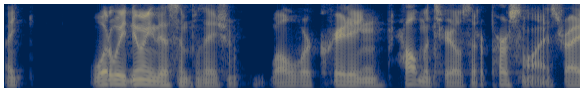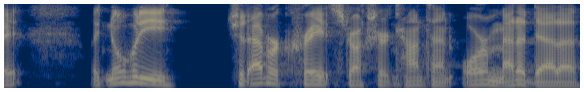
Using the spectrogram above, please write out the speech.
Like, what are we doing this implementation? Well, we're creating help materials that are personalized, right? Like nobody should ever create structured content or metadata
